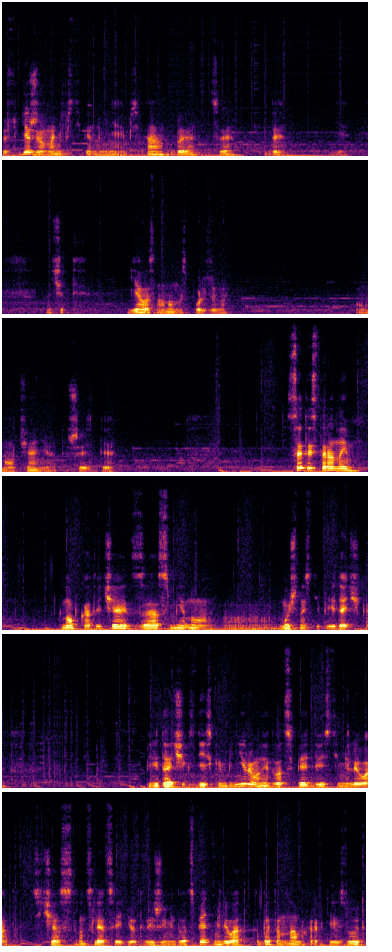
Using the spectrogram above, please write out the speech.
То есть удерживаем, они постепенно меняемся. А, Б, С, Д, Е. Значит, я в основном использую по умолчанию это 6D. С этой стороны кнопка отвечает за смену э, мощности передатчика. Передатчик здесь комбинированный 25-200 мВт. Сейчас трансляция идет в режиме 25 мВт. Об этом нам характеризует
